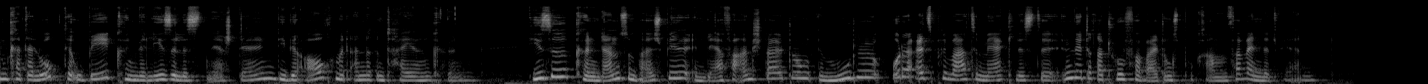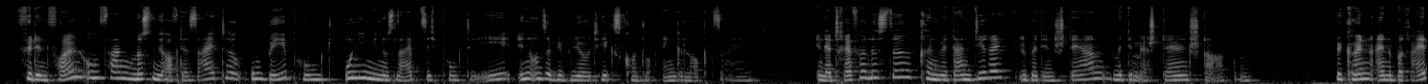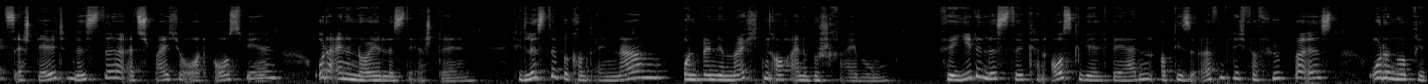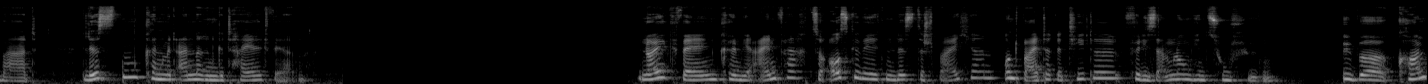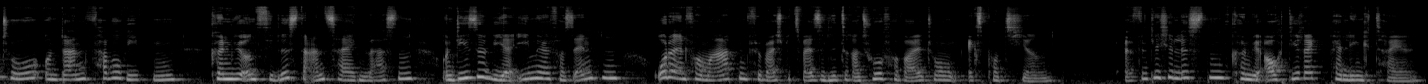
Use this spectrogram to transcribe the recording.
Im Katalog der UB können wir Leselisten erstellen, die wir auch mit anderen teilen können. Diese können dann zum Beispiel in Lehrveranstaltungen, im Moodle oder als private Merkliste in Literaturverwaltungsprogrammen verwendet werden. Für den vollen Umfang müssen wir auf der Seite ub.uni-leipzig.de in unser Bibliothekskonto eingeloggt sein. In der Trefferliste können wir dann direkt über den Stern mit dem Erstellen starten. Wir können eine bereits erstellte Liste als Speicherort auswählen oder eine neue Liste erstellen. Die Liste bekommt einen Namen und wenn wir möchten auch eine Beschreibung. Für jede Liste kann ausgewählt werden, ob diese öffentlich verfügbar ist oder nur privat. Listen können mit anderen geteilt werden. Neue Quellen können wir einfach zur ausgewählten Liste speichern und weitere Titel für die Sammlung hinzufügen. Über Konto und dann Favoriten können wir uns die Liste anzeigen lassen und diese via E-Mail versenden oder in Formaten für beispielsweise Literaturverwaltung exportieren. Öffentliche Listen können wir auch direkt per Link teilen.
